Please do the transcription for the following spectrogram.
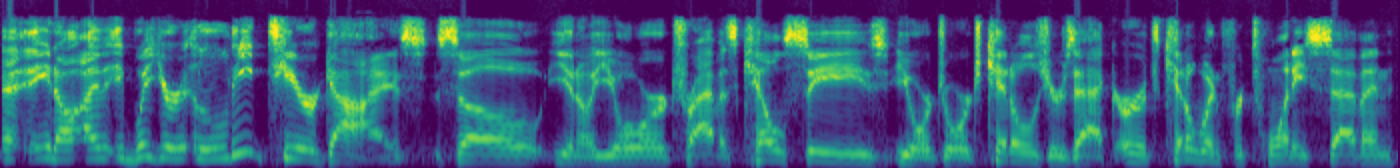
Uh, you know, I, with your elite tier guys, so you know your Travis Kelce's, your George Kittle's, your Zach Ertz. Kittle went for 27.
